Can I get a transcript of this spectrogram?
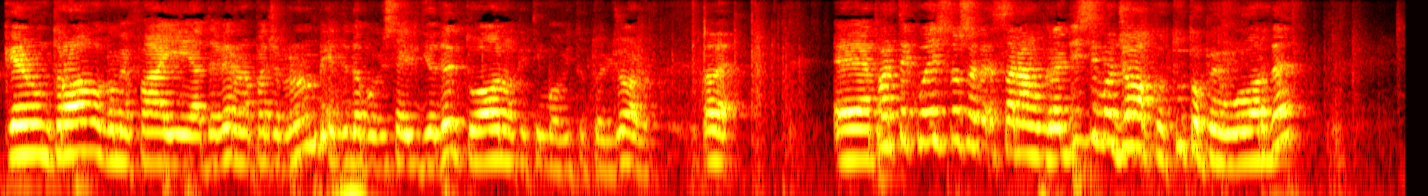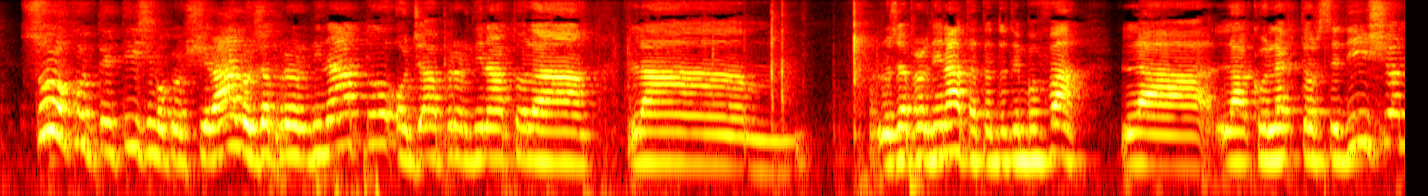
che non trovo come fai ad avere una pancia prorompente dopo che sei il dio del tuono che ti muovi tutto il giorno. Vabbè. Eh, a parte questo, sa- sarà un grandissimo gioco tutto open world. Sono contentissimo che uscirà. L'ho già preordinato. Ho già preordinato la. la l'ho già preordinata tanto tempo fa la, la Collector's Edition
